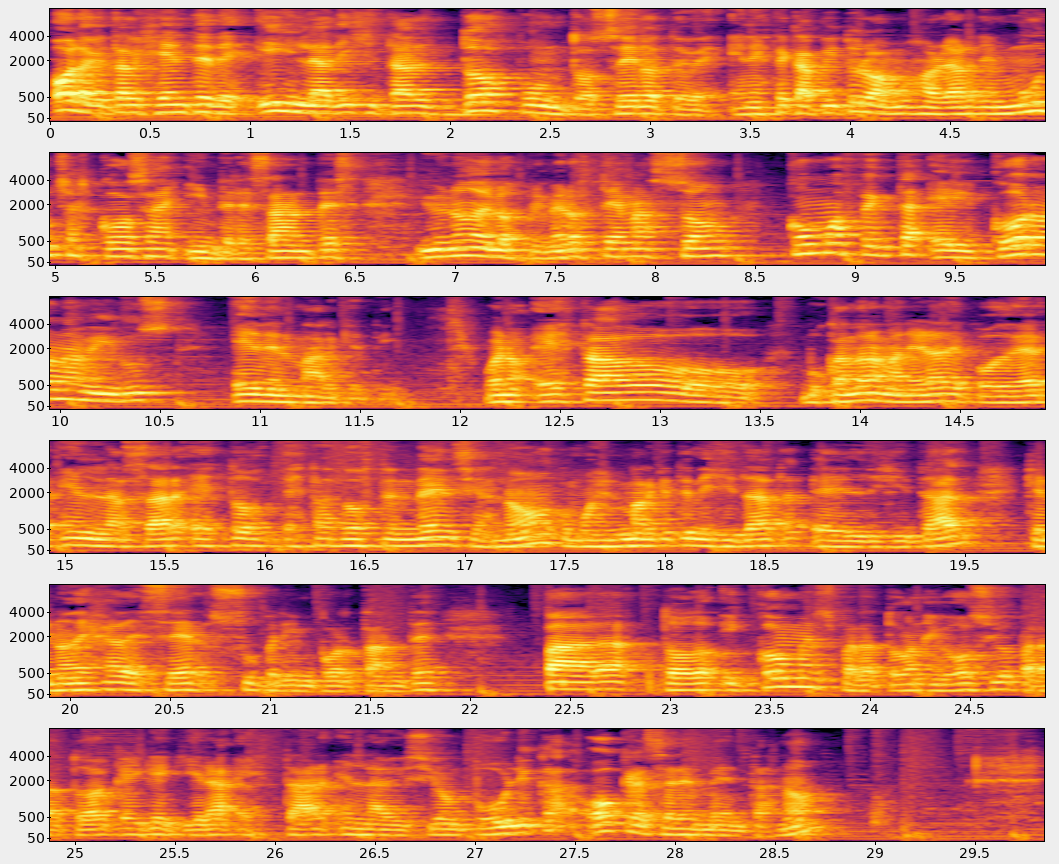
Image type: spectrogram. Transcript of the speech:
Hola, ¿qué tal gente de Isla Digital 2.0 TV? En este capítulo vamos a hablar de muchas cosas interesantes y uno de los primeros temas son cómo afecta el coronavirus en el marketing. Bueno, he estado buscando la manera de poder enlazar estos, estas dos tendencias, ¿no? Como es el marketing digital, el digital, que no deja de ser súper importante para todo e-commerce, para todo negocio, para todo aquel que quiera estar en la visión pública o crecer en ventas, ¿no?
